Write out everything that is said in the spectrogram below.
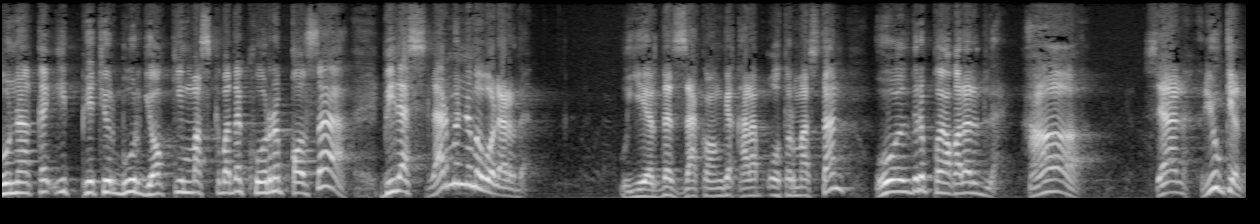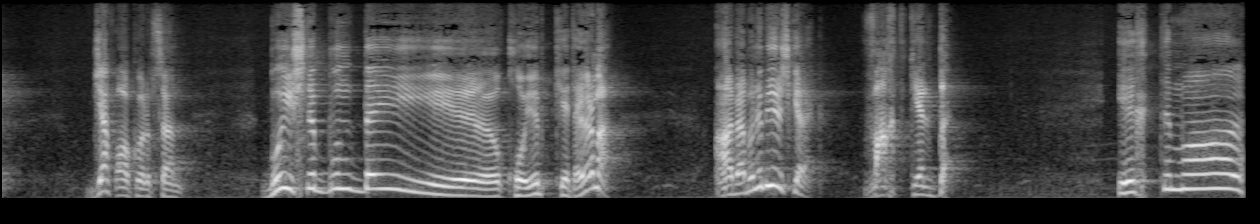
Bunaqa it peterburg yoki moskvada ko'rinib qolsa bilasizlarmi nima bo'lar edi u yerda zakonga qarab o'tirmasdan o'ldirib qo'ya qolar edilar ha sen ryukin jafo ko'ribsan. Bu ishni bunday qo'yib ketaverma. Adabini berish kerak. Vaqt keldi. Ehtimol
